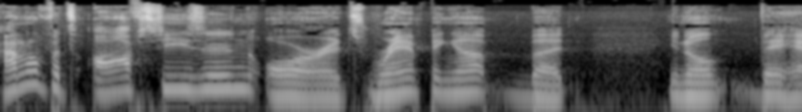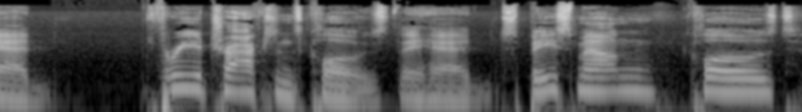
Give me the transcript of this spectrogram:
I don't know if it's off season or it's ramping up, but you know they had three attractions closed. They had Space Mountain closed,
